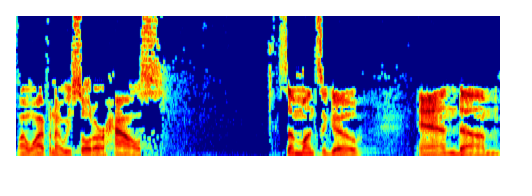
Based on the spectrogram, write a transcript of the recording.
my wife and I, we sold our house some months ago, and um,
